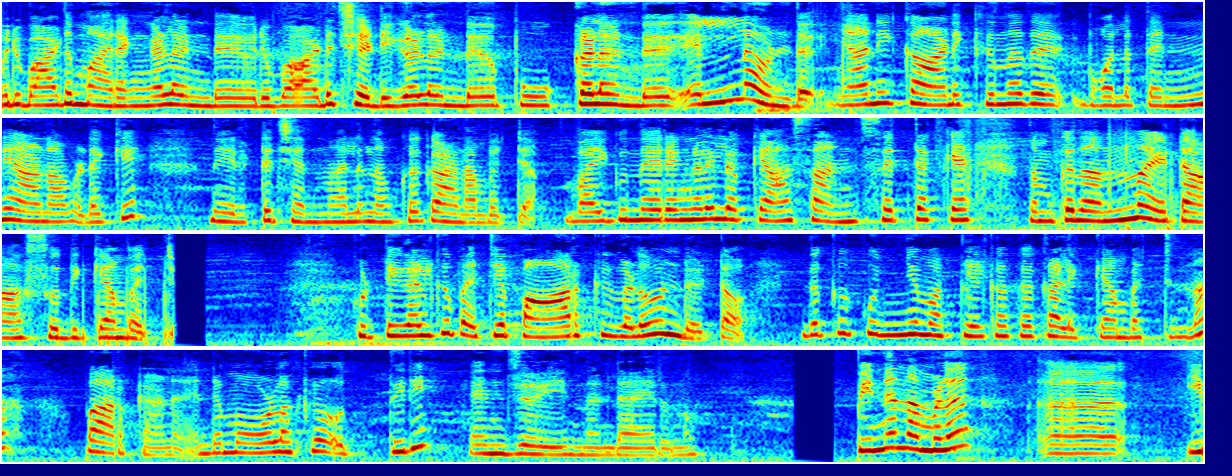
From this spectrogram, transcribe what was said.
ഒരുപാട് മരങ്ങളുണ്ട് ഒരുപാട് ചെടികളുണ്ട് പൂക്കളുണ്ട് എല്ലാം ഉണ്ട്. ഞാൻ ഈ കാണിക്കുന്നത് പോലെ തന്നെയാണ് അവിടേക്ക് നേരിട്ട് ചെന്നാൽ നമുക്ക് കാണാൻ പറ്റുക. വൈകുന്നേരങ്ങളിലൊക്കെ ആ സൺസെറ്റൊക്കെ നമുക്ക് നന്നായിട്ട് ആസ്വദിക്കാൻ പറ്റും. കുട്ടികൾക്ക് പറ്റിയ പാർക്കുകളും ഉണ്ട് കേട്ടോ ഇതൊക്കെ കുഞ്ഞു മക്കൾക്കൊക്കെ കളിക്കാൻ പറ്റുന്ന പാർക്കാണ്. എന്റെ മോളൊക്കെ ഒത്തിരി എൻജോയ് ചെയ്യുന്നുണ്ടായിരുന്നു. പിന്നെ നമ്മൾ ഈ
